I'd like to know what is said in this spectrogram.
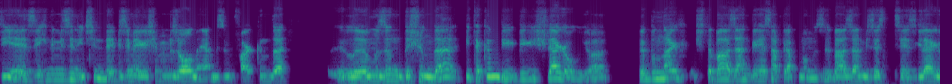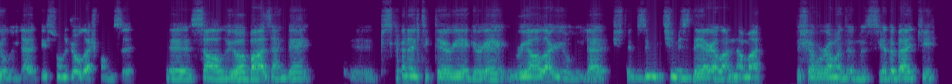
diye zihnimizin içinde bizim erişimimiz olmayan, bizim farkındalığımızın dışında bir takım bir, bir işler oluyor. Ve bunlar işte bazen bir hesap yapmamızı, bazen bize sezgiler yoluyla bir sonuca ulaşmamızı e, sağlıyor. Bazen de e, psikanalitik teoriye göre rüyalar yoluyla işte bizim içimizde yer alan ama dışa vuramadığımız ya da belki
